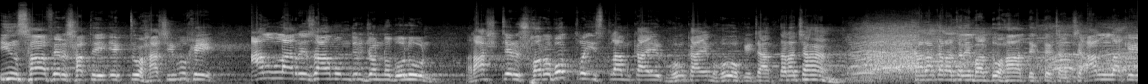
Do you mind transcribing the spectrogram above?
ইনসাফের সাথে একটু হাসি মুখে আল্লাহ রেজা মন্দির জন্য বলুন, রাষ্ট্রের সর্বত্র ইসলাম কায়েম হোক, এটা আপনারা চান? তারা তারা তাহলে বা দু হাত দেখতে চাচ্ছে? আল্লাহকে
